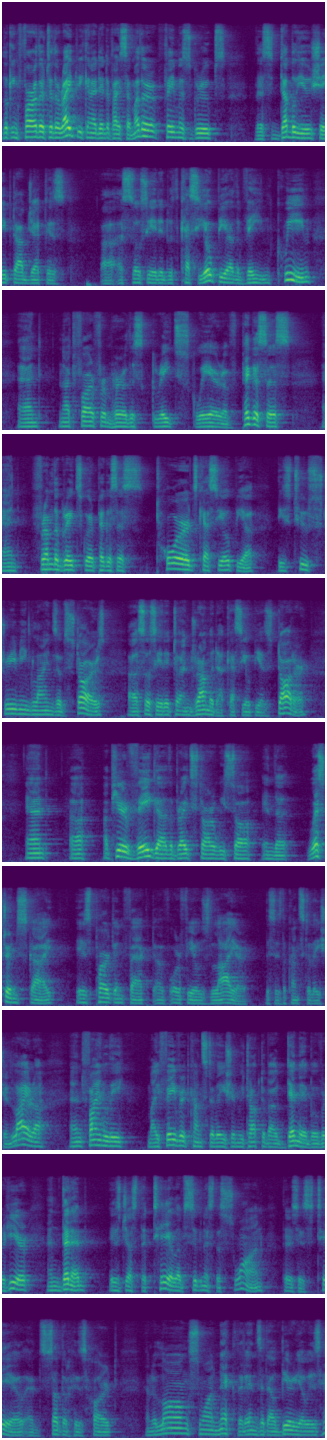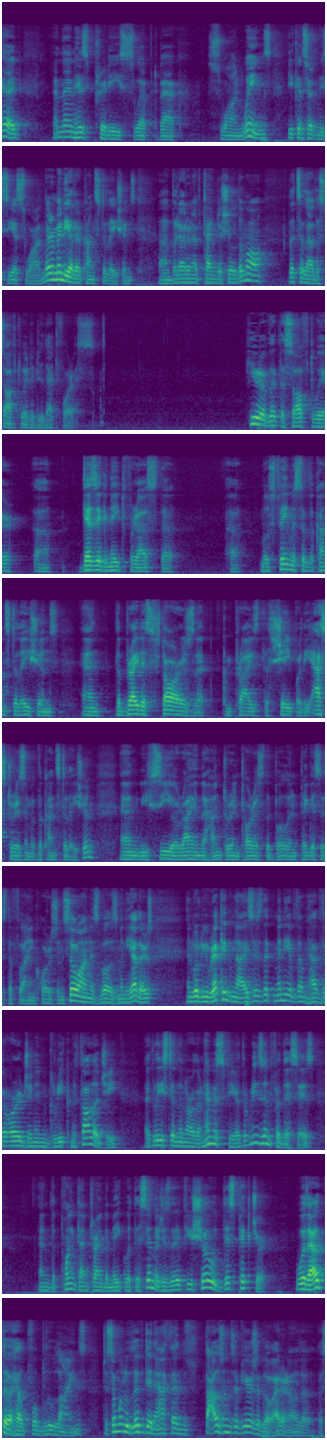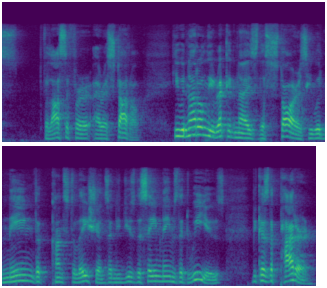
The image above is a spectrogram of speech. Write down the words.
Looking farther to the right, we can identify some other famous groups. This W-shaped object is uh, associated with Cassiopeia, the vain queen, and not far from her, this great square of Pegasus, and from the great square Pegasus towards Cassiopeia, these two streaming lines of stars uh, associated to Andromeda, Cassiopeia's daughter, and uh, up here, Vega, the bright star we saw in the western sky is part, in fact, of Orpheus' lyre. This is the constellation Lyra. And finally, my favorite constellation, we talked about Deneb over here, and Deneb is just the tail of Cygnus the swan. There's his tail, and Sadr his heart, and a long swan neck that ends at Albireo his head, and then his pretty swept back swan wings. You can certainly see a swan. There are many other constellations, uh, but I don't have time to show them all. Let's allow the software to do that for us. Here I've let the software uh, designate for us the uh, most famous of the constellations and the brightest stars that comprise the shape or the asterism of the constellation. And we see Orion the hunter and Taurus the bull and Pegasus the flying horse and so on, as well as many others. And what we recognize is that many of them have their origin in Greek mythology, at least in the Northern Hemisphere. The reason for this is and the point I'm trying to make with this image is that if you showed this picture without the helpful blue lines to someone who lived in Athens thousands of years ago, I don't know, the, philosopher Aristotle, he would not only recognize the stars, he would name the constellations and he'd use the same names that we use because the pattern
